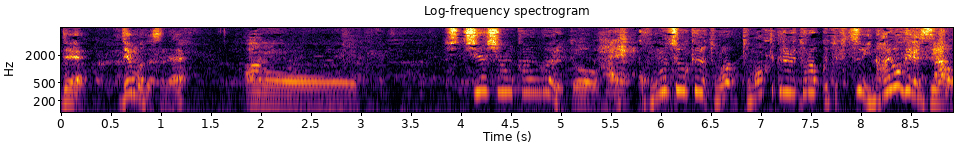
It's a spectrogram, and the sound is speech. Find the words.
ででもですねあのーシチュエーション考えると、はい。この状況でトラ止まってくれるトラックって普通いないわけですよ。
